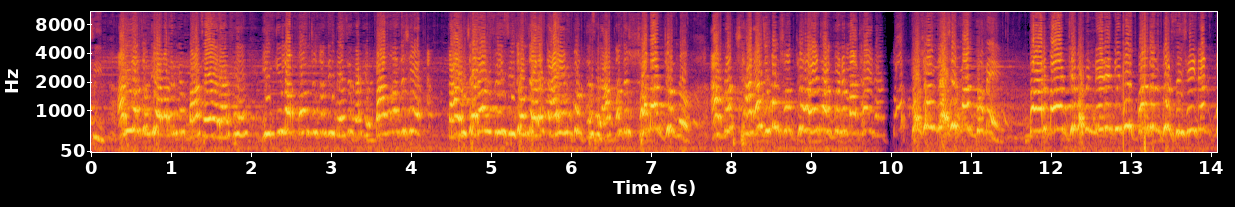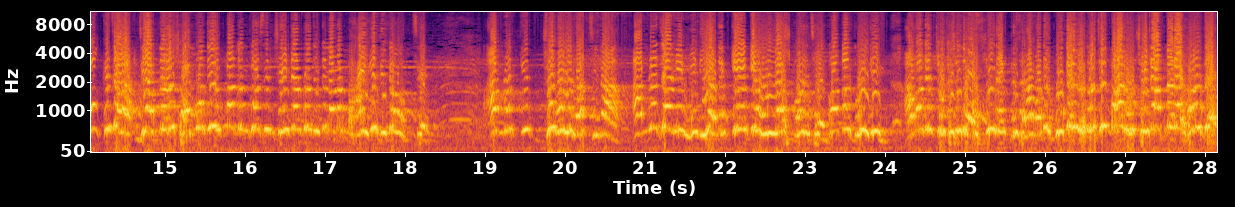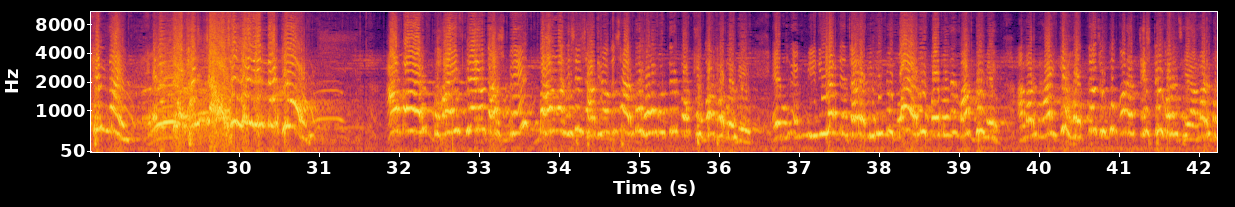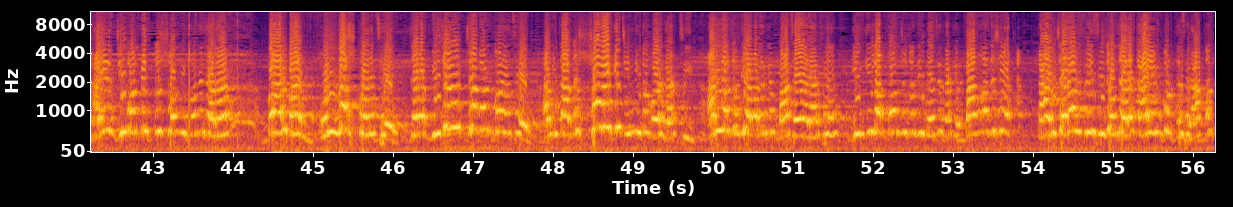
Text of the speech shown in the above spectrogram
আছি। আল্লাহ যদি আমাদেরকে বাঁচায় রাখে, ইনকিলাব মঞ্চ যদি বেঁচে থাকে, বাংলাদেশে কালচারাল ফেসিজম যারা কায়েম করতেছে, আপনাদের সবার জন্য আমরা সারা জীবন সহ্য হয়ে থাকব এটা মাথায় রাখ। তথ্য সন্ত্রাসের মাধ্যমে বারবার যেভাবে নেগেটিভ উৎপাদন করছে, সেইটার পক্ষে যারা যে আপনারা সম্মতি উৎপাদন করছেন, সেইটার প্রতিদিন আমার ভাইকে দিতে হচ্ছে। আমরা কিচ্ছু বলে যাচ্ছি না। আমরা কিন্তু দয়ার উপাদানের মাধ্যমে আমার ভাইকে হত্যাযোগ্য করার চেষ্টা করেছে। আমার ভাইয়ের জীবন মৃত্যুর সন্ধিপনে যারা বারবার উল্লাস করেছে, যারা বিজয় উদযাপন করেছে, আমি তাদের সবাইকে চিহ্নিত করে রাখছি। আল্লাহ যদি আমাদেরকে বাঁচায় রাখে, ইনকিলাব মঞ্চ যদি বেঁচে থাকে, বাংলাদেশে কালচারাল ফেসিজম যারা কায়েম করতেছে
